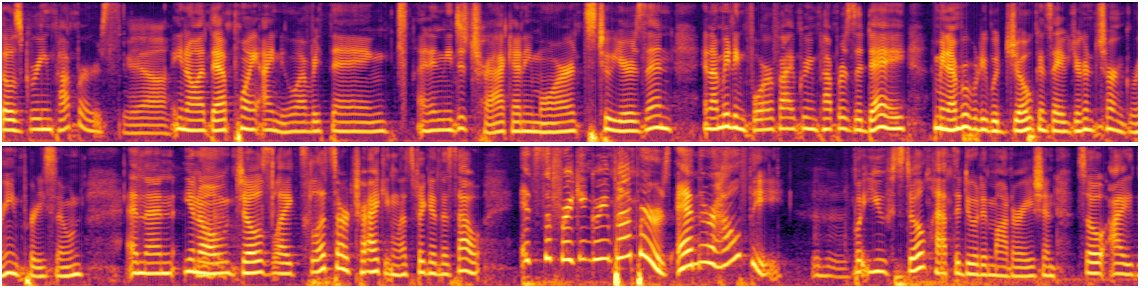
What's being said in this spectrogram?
those green peppers. Yeah. You know, at that point, I knew everything. I didn't need to track anymore. It's two years in, and I'm eating four or five green peppers a day. I mean, everybody would joke and say, You're going to turn green pretty soon. And then, you know, Jill's like, so Let's start tracking. Let's figure this out. It's the freaking green peppers, and they're healthy. Mm-hmm. But you still have to do it in moderation. So I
